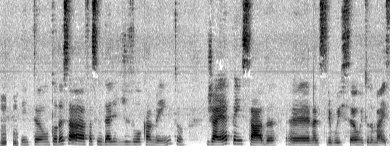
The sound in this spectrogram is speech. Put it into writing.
Uhum. Então, toda essa facilidade de deslocamento já é pensada é, na distribuição e tudo mais.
